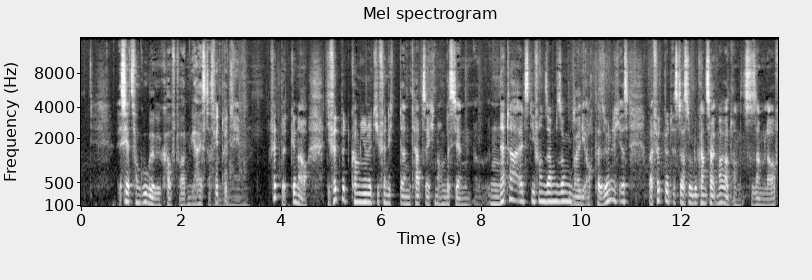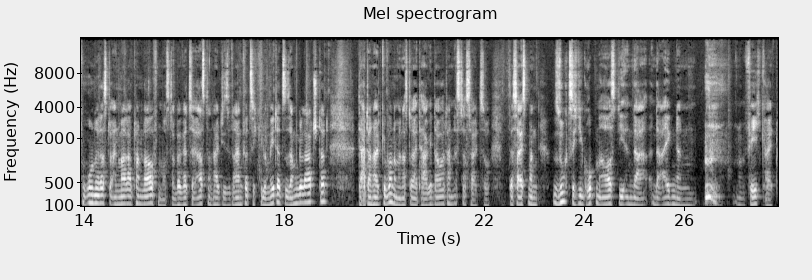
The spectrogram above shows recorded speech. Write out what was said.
ist jetzt von Google gekauft worden. Wie heißt das Fitbit. Unternehmen? Fitbit, genau. Die Fitbit-Community finde ich dann tatsächlich noch ein bisschen netter als die von Samsung, weil die auch persönlich ist. Bei Fitbit ist das so, du kannst halt Marathon zusammenlaufen, ohne dass du einen Marathon laufen musst. Aber wer zuerst dann halt diese 43 Kilometer zusammengelatscht hat, der hat dann halt gewonnen. Und wenn das drei Tage dauert, dann ist das halt so. Das heißt, man sucht sich die Gruppen aus, die in der, in der eigenen Fähigkeit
